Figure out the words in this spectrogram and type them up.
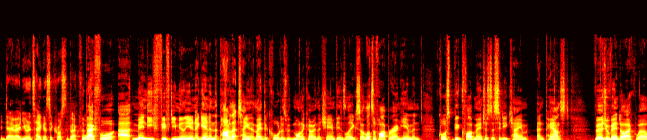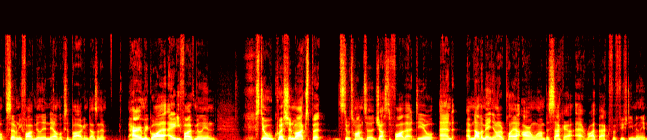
And Damo, do you want to take us across the back four? The back four, uh, Mendy, 50 million. Again, and the, part of that team that made the quarters with Monaco in the Champions League. So lots of hype around him. And of course, big club Manchester City came and pounced. Virgil van Dijk, well, 75 million now looks a bargain, doesn't it? Harry Maguire, 85 million. Still question marks, but still time to justify that deal. And another Man United player, Aaron Wan-Bissaka, at right back for 50 million.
